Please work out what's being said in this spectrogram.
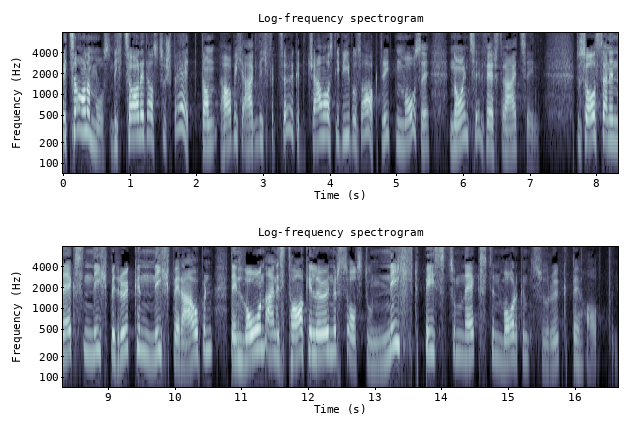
bezahlen muss und ich zahle das zu spät, dann habe ich eigentlich verzögert. Schau, was die Bibel sagt. 3. Mose 19, Vers 13. Du sollst deinen Nächsten nicht bedrücken, nicht berauben. Den Lohn eines Tagelöhners sollst du nicht bis zum nächsten Morgen zurückbehalten.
